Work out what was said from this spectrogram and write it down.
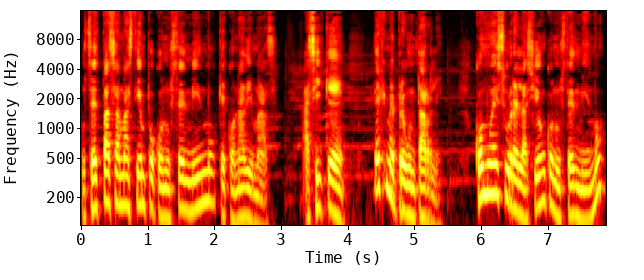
Usted pasa más tiempo con usted mismo que con nadie más. Así que déjeme preguntarle, ¿cómo es su relación con usted mismo?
